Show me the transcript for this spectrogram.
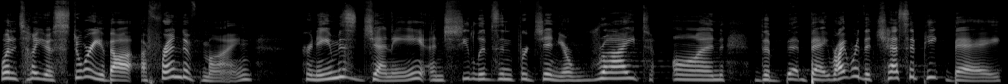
I want to tell you a story about a friend of mine. Her name is Jenny, and she lives in Virginia, right on the bay, right where the Chesapeake Bay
